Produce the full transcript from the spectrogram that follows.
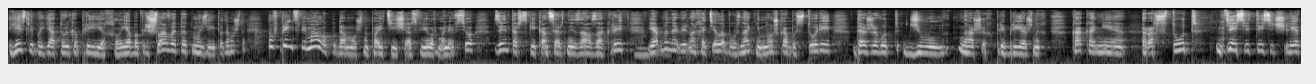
если бы я только приехала, я бы пришла в этот музей, потому что, ну, в принципе, мало куда можно пойти сейчас в Юрмале. Все, Дзинтерский концертный зал закрыт. Mm-hmm. Я бы, наверное, хотела бы узнать немножко об истории даже вот дюн наших прибрежных, как они растут 10 тысяч лет,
